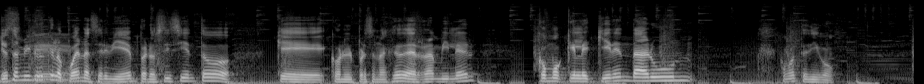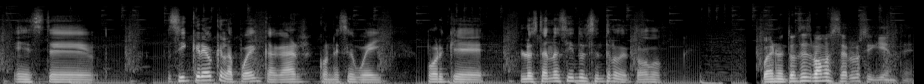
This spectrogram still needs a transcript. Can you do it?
Yo también creo que lo pueden hacer bien, pero sí siento que con el personaje de Ram Miller como que le quieren dar un ¿cómo te digo? Este sí creo que la pueden cagar con ese güey porque lo están haciendo el centro de todo. Bueno, entonces vamos a hacer lo siguiente.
